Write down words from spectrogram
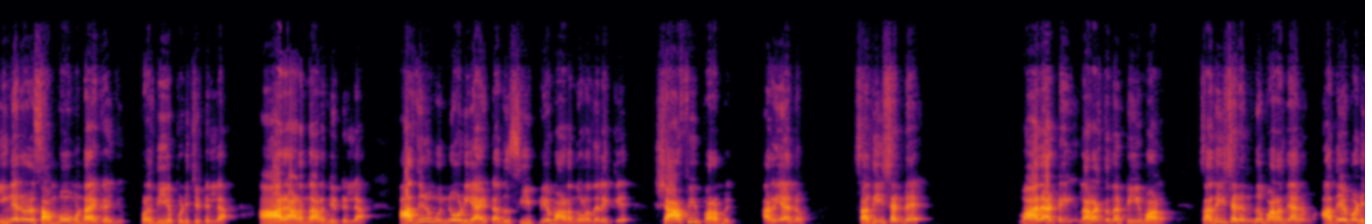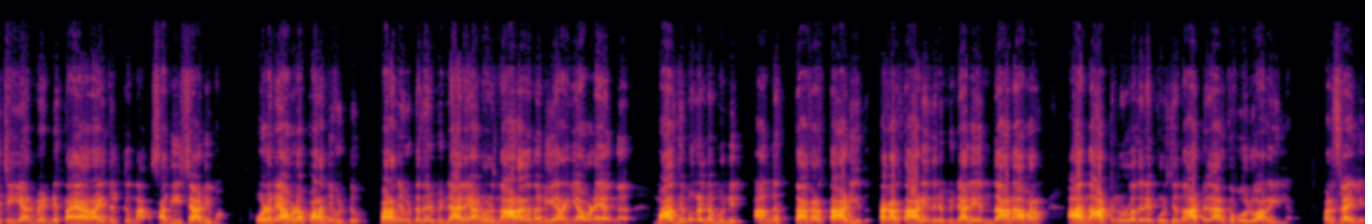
ഇങ്ങനെ ഒരു സംഭവം ഉണ്ടായിക്കഴിഞ്ഞു. പ്രതിയെ പിടിച്ചിട്ടില്ല ആരാണെന്ന് അറിഞ്ഞിട്ടില്ല. അതിനു മുന്നോടിയായിട്ട് അത് സി പി എം ആണെന്നുള്ള നിലയ്ക്ക് ഷാഫി പറമ്പിൽ അറിയാലോ സതീശന്റെ വാലാട്ടി നടക്കുന്ന ടീമാണ്. സതീശൻ എന്ത് പറഞ്ഞാലും അതേപടി ചെയ്യാൻ വേണ്ടി തയ്യാറായി നിൽക്കുന്ന സതീശ് ആടിമ. ഉടനെ അവിടെ പറഞ്ഞു വിട്ടു. പറഞ്ഞു വിട്ടതിന് പിന്നാലെയാണ് ഒരു നാടക നടി ഇറങ്ങി അവിടെ അങ്ങ് മാധ്യമങ്ങളുടെ മുന്നിൽ അങ്ങ് തകർത്താടിയത്. തകർത്താടിയതിന് പിന്നാലെ എന്താണ് അവർ ആ നാട്ടിലുള്ളതിനെ കുറിച്ച് നാട്ടുകാർക്ക് പോലും അറിയില്ല. മനസ്സിലായില്ലേ?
